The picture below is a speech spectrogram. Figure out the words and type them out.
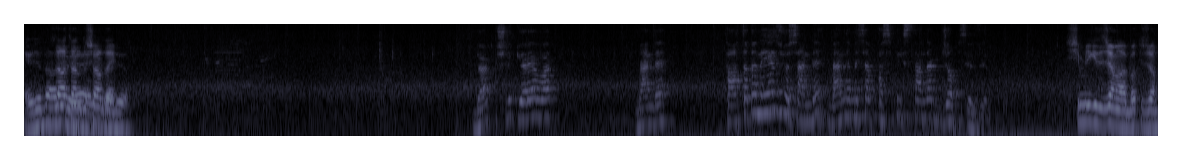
Evde de Zaten ya, evde dışarıdayım. arıyor. Dört kişilik görev var. Bende. Tahtada ne yazıyor sende? Bende mesela Pacific Standard Jobs yazıyor. Şimdi gideceğim abi bakacağım.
